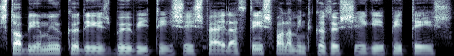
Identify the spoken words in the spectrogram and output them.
stabil működés, bővítés és fejlesztés, valamint közösségépítés.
